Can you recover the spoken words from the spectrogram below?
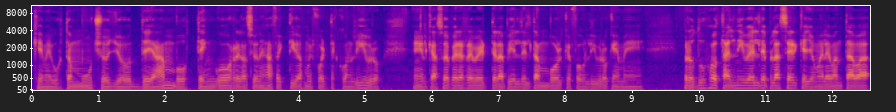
que me gustan mucho. Yo de ambos tengo relaciones afectivas muy fuertes con libros. En el caso de Pérez Reverte, La piel del tambor, que fue un libro que me produjo tal nivel de placer que yo me levantaba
